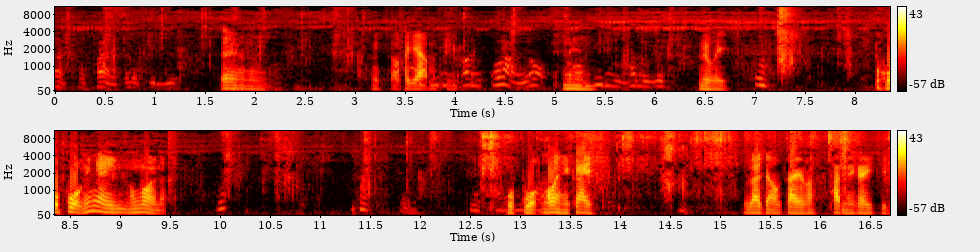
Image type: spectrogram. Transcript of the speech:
อะเขาฟังเขามากินอยู่เออนี่เอาขยะมากินเขากว้างเนาะอืมดินเขานี่เลยหัวปวกยังไงน้องหน่อยน่ะหัวปวกเอาไว้ให้ไก่เวลาจะเอาไก่มาพันให้ไก่กิน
